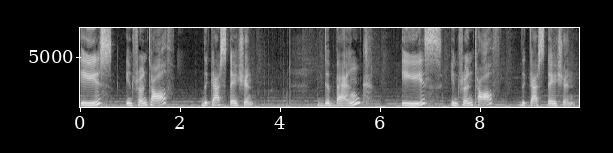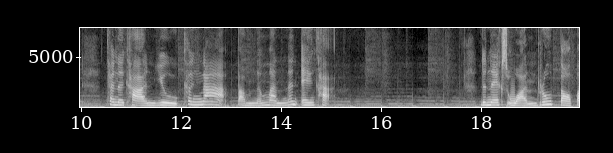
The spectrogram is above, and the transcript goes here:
is in front of the gas station. The bank is in front of the gas station. ธนาคารอยู่ข้างหน้าปั๊มน้ำมันนั่นเองค่ะ The next one รูปต่อไป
